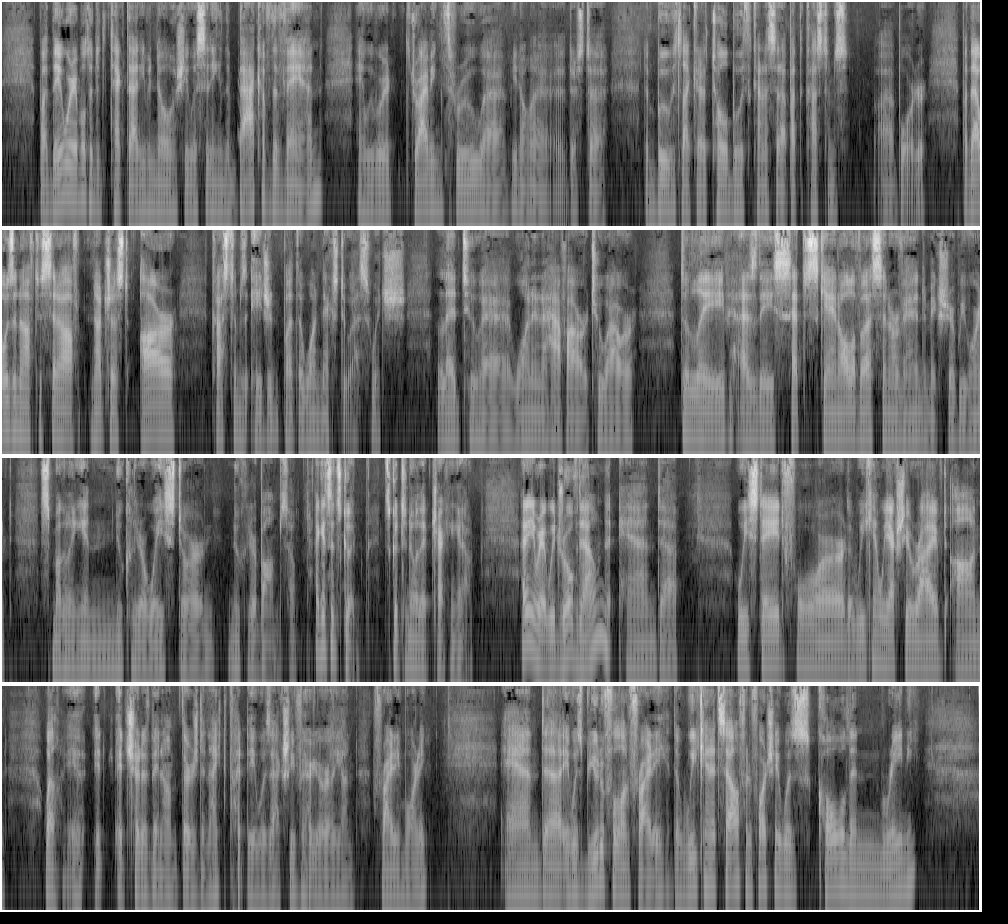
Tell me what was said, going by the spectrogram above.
but they were able to detect that even though she was sitting in the back of the van, and we were driving through, uh, you know, uh, just a, the booth like a toll booth kind of set up at the customs uh, border. But that was enough to set off not just our customs agent, but the one next to us, which led to a one and a half hour, two hour delay as they set to scan all of us in our van to make sure we weren't smuggling in nuclear waste or nuclear bombs. So I guess it's good. It's good to know they're checking it out. At any rate, we drove down and uh, we stayed for the weekend. We actually arrived on, well, it, it, it should have been on Thursday night, but it was actually very early on Friday morning. And uh, it was beautiful on Friday. The weekend itself, unfortunately, was cold and rainy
